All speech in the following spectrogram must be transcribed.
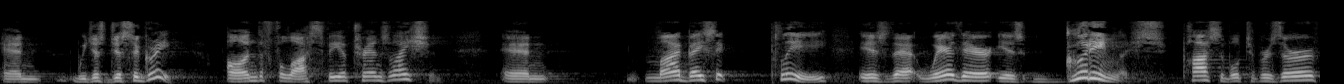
and we just disagree on the philosophy of translation. And my basic plea is that where there is good English possible to preserve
